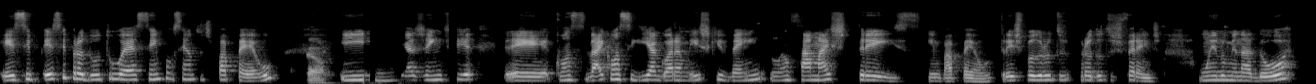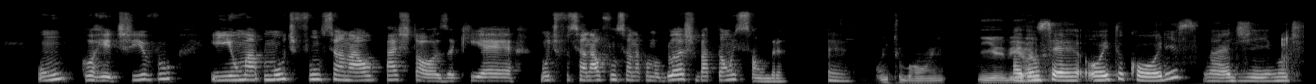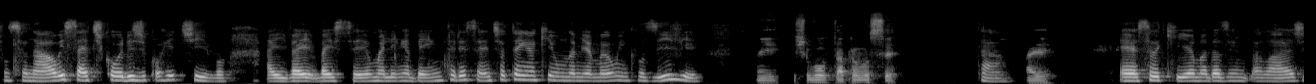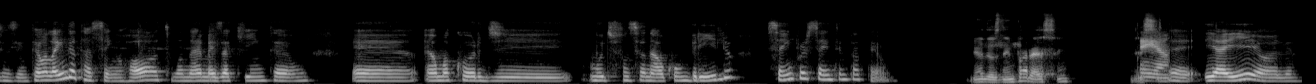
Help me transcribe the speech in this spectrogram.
esse, esse produto é 100% de papel e, e, a gente é, vai conseguir agora, mês que vem, lançar mais três em papel. Três produtos, produtos diferentes. Um iluminador, um corretivo e uma multifuncional pastosa, que é multifuncional, funciona como blush, batom e sombra. É. Muito bom, hein? E, Aí vão ser oito cores né, de multifuncional e sete cores de corretivo. Aí vai, vai ser uma linha bem interessante. Eu tenho aqui um na minha mão, inclusive. Aí, deixa eu voltar para você. Tá. Aí. Essa aqui é uma das embalagens, então ela ainda está sem o rótulo, né? Mas aqui então é, é uma cor de multifuncional com brilho, 100% em papel. Meu Deus, nem parece, hein? É. é. E aí, olha,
